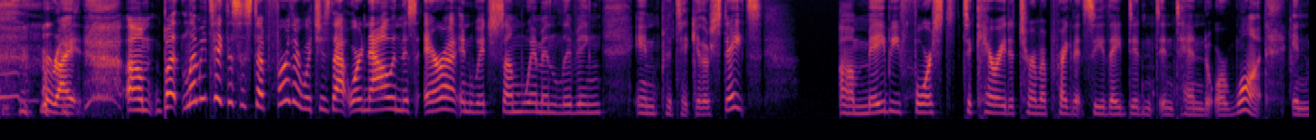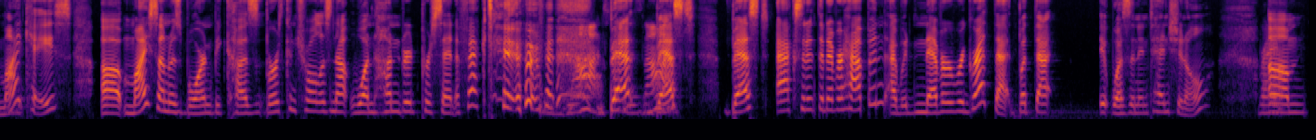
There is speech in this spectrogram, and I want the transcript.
right? Um, but let me take this a step further, which is that we're now in this era in which some women living in particular states um, may be forced to carry to term a pregnancy they didn't intend or want. In my case, uh, my son was born because birth control is not 100% effective. Not, Be- best best accident that ever happened. I would never regret that, but that it wasn't intentional. Right. Um,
